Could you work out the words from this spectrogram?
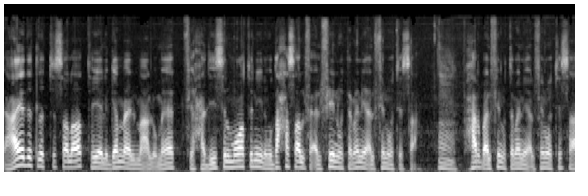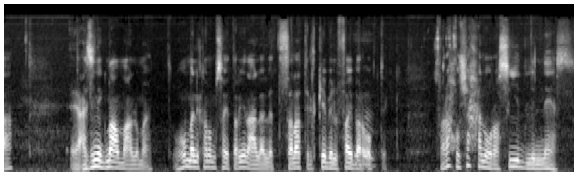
اعاده الاتصالات هي لجمع المعلومات في حديث المواطنين وده حصل في 2008 2009 مم. في حرب 2008 2009 آه، عايزين يجمعوا معلومات. وهم اللي كانوا مسيطرين على الاتصالات ال cable fiber. optic. فراحوا شحنوا رصيد للناس.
